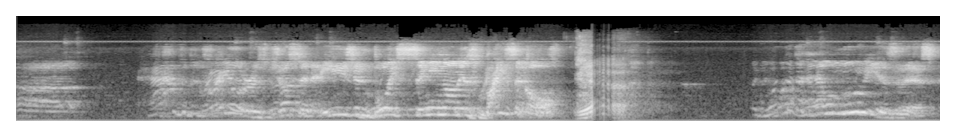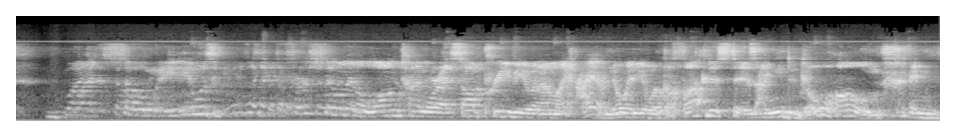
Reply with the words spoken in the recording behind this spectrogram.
Uh, half of the trailer is just an Asian boy singing on his bicycle. Yeah. Hell movie is this? But so it, it was it was like the first film in a long time where I saw a preview and I'm like, I have no idea what the fuck this is. I need to go home and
